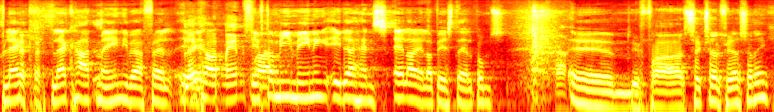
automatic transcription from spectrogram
Black, Blackheart Man i hvert fald. Blackheart Øh, Man fra- Efter min mening, et af hans aller, allerbedste albums. Ja. Øhm, Det er fra 76, er det ikke?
